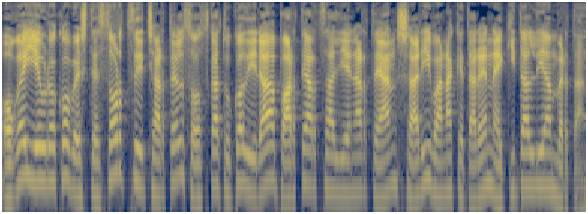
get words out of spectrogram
Hogei euroko beste zortzi txartel zozkatuko dira parte hartzaileen artean sari banaketaren ekitaldian bertan.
